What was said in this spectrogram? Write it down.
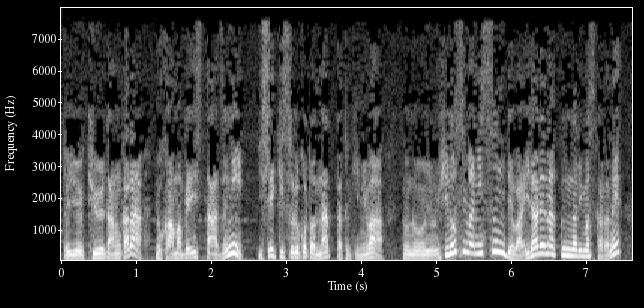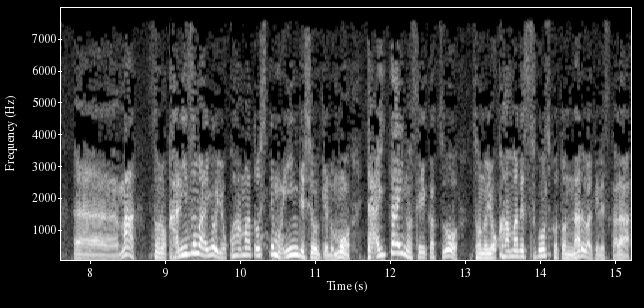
という球団から横浜ベイスターズに移籍することになった時には、その、広島に住んではいられなくなりますからね。まあ、その仮住まいを横浜としてもいいんでしょうけども、大体の生活をその横浜で過ごすことになるわけですから、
